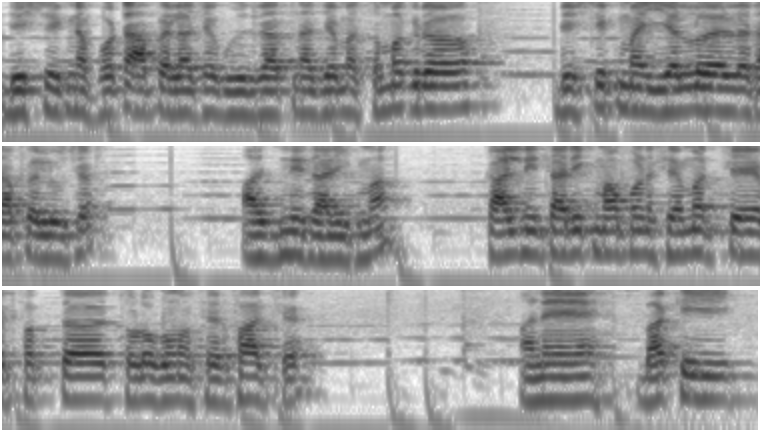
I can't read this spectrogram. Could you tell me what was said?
ડિસ્ટ્રિક્ટના ફોટા આપેલા છે ગુજરાતના, જેમાં સમગ્ર ડિસ્ટ્રિક્ટમાં યલો એલર્ટ આપેલું છે. આજની તારીખમાં. કાલની તારીખમાં પણ સેમ જ છે, ફક્ત થોડો ઘણો ફેરફાર છે. અને બાકી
